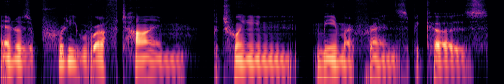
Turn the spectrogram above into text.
And it was a pretty rough time between me and my friends because,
